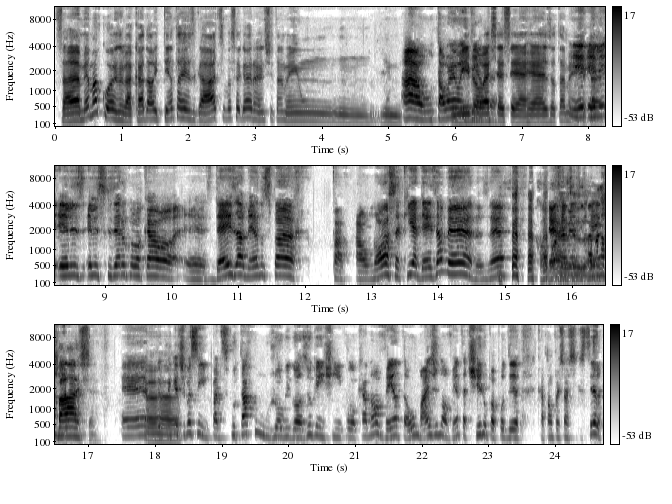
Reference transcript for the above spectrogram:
Isso é a mesma coisa, a cada 80 resgates você garante também um. um ah, o Tower é um 80. Nível SSR, é, exatamente. Ele, eles, eles quiseram colocar ó, é, 10 a menos para. Ah, o nosso aqui é 10 a menos, né? 10 a menos. Tá na baixa. É, uhum. porque, tipo assim, para disputar com um jogo igualzinho o Genshin e colocar 90 ou mais de 90 tiro para poder catar um personagem 5 estrelas,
